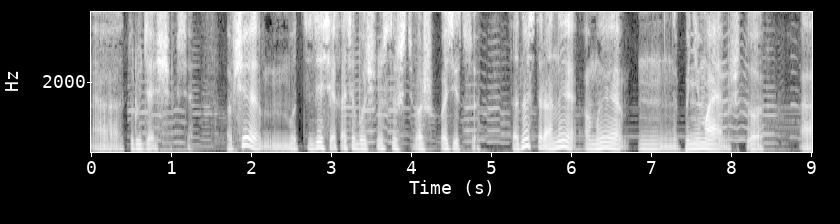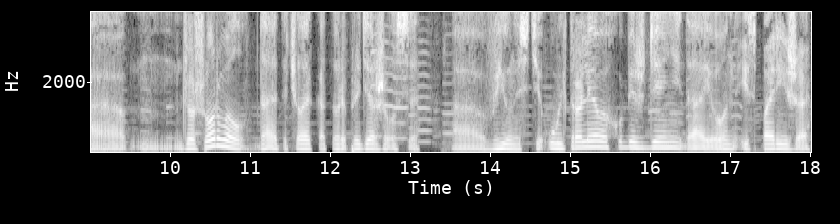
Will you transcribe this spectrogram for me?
э, трудящихся. Вообще, вот здесь я хотел бы очень услышать вашу позицию. С одной стороны, мы понимаем, что э, Джордж Орвелл, да, это человек, который придерживался а, в юности ультралевых убеждений, да, и он из Парижа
